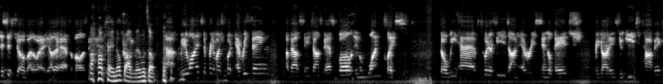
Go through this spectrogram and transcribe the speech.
This is Joe, by the way, the other half of Mullins. Oh, okay, no problem, man. What's up? Uh, we wanted to pretty much put everything about St. John's basketball in one place. So we have Twitter feeds on every single page regarding to each topic.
